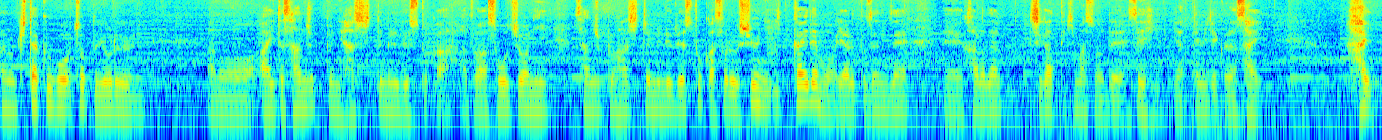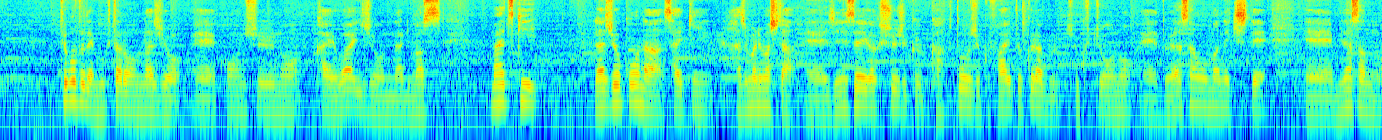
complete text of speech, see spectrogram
あの帰宅後ちょっと夜あの空いた30分に走ってみるですとかあとは早朝に30分走ってみるですとかそれを週に1回でもやると全然、えー、体違ってきますのでぜひやってみてください。はいということで「ムク太郎のラジオ」えー、今週の回は以上になります。毎月ラジオコーナー最近始まりました、えー、人生学習塾格闘塾ファイトクラブ塾長の、えー、土屋さんをお招きして、えー、皆さんの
